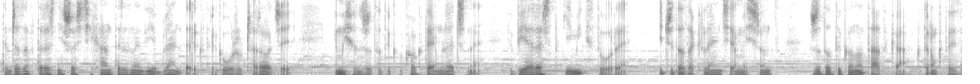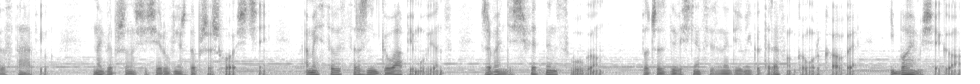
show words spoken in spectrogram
Tymczasem w teraźniejszości Hunter znajduje blender, którego użył czarodziej i myśląc, że to tylko koktajl mleczny, wypija resztki mikstury i czyta zaklęcie, myśląc, że to tylko notatka, którą ktoś zostawił. Nagle przenosi się również do przeszłości, a miejscowy strażnik go łapie, mówiąc, że będzie świetnym sługą, podczas gdy wieśniacy znajdują jego telefon komórkowy i boją się go.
